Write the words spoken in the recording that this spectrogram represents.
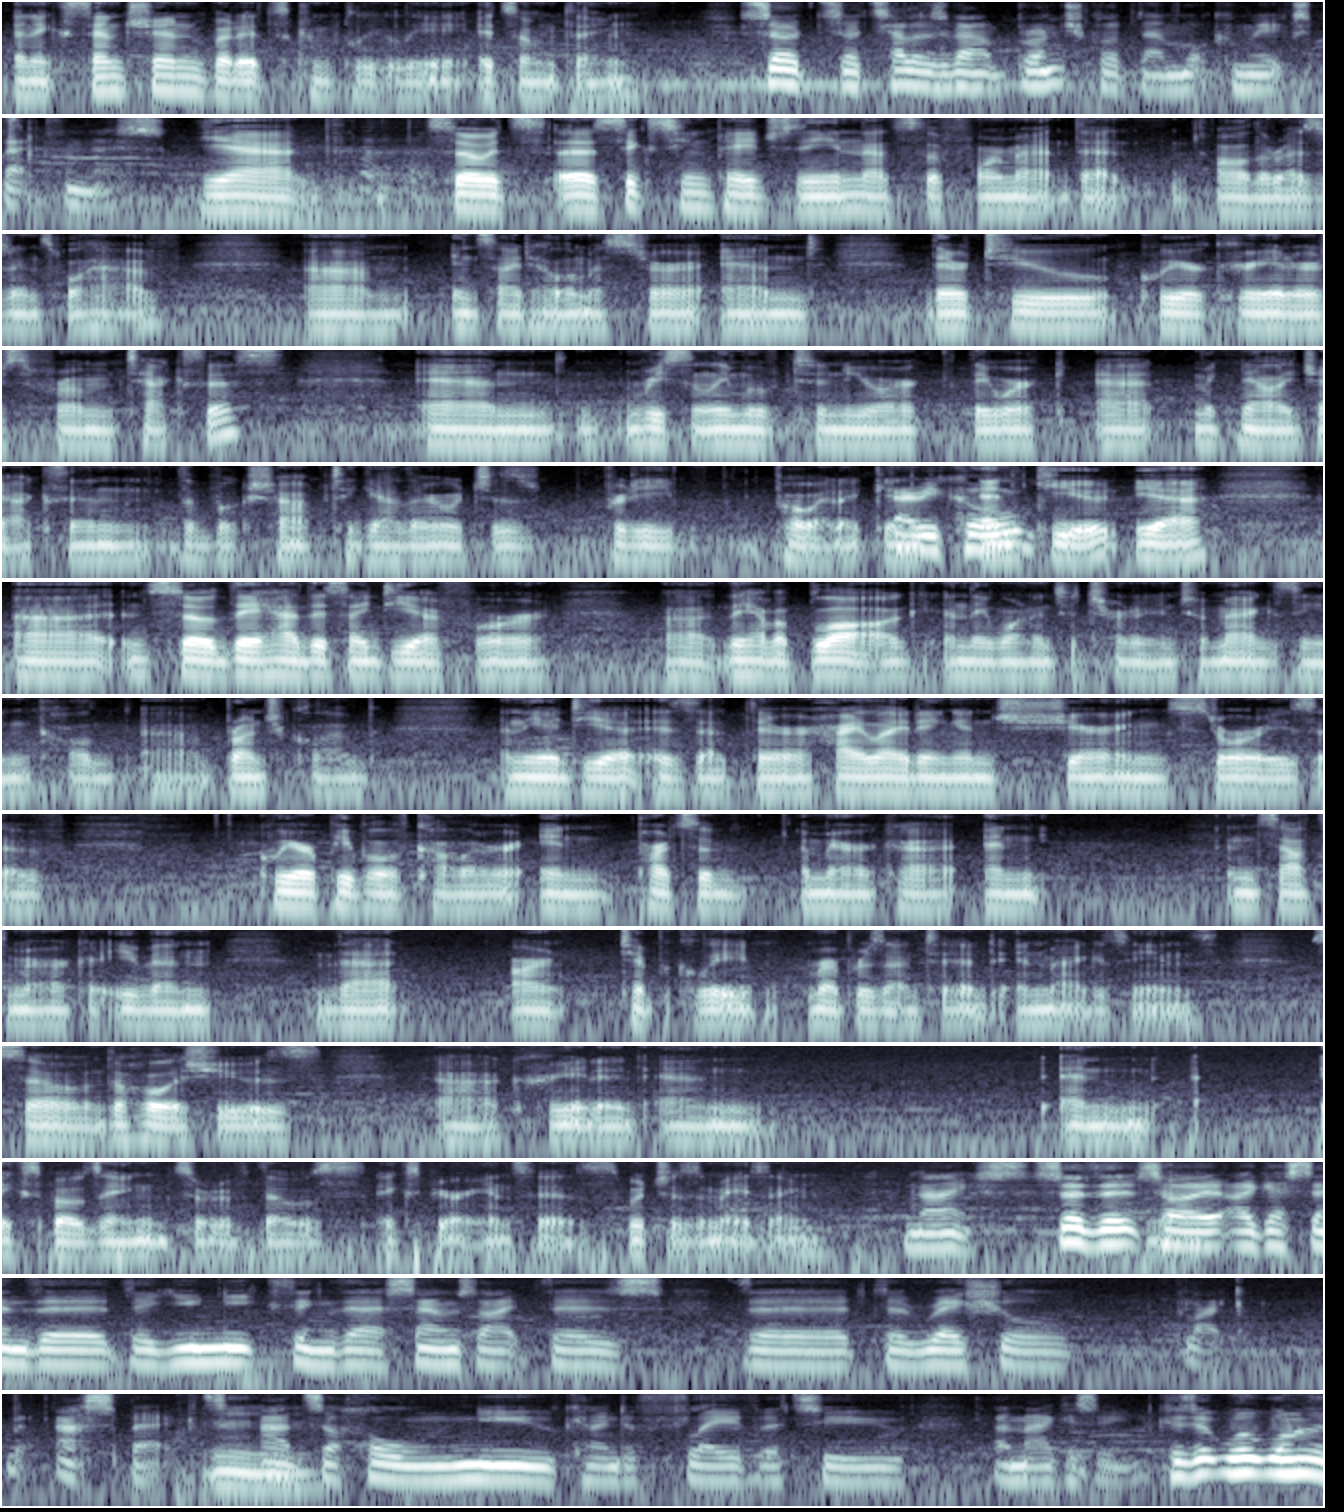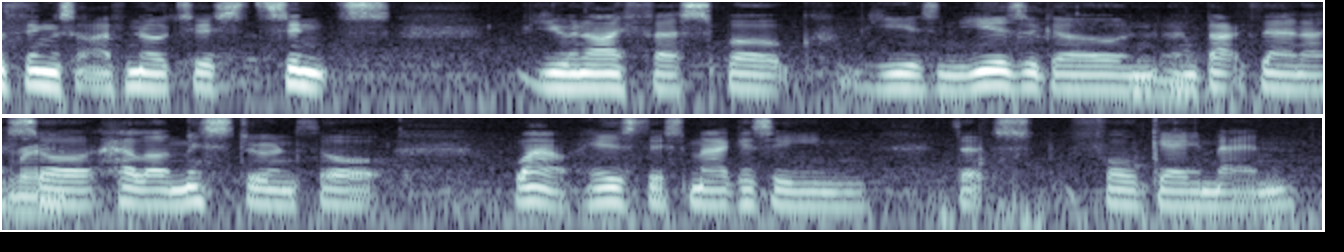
an extension, but it's completely its own thing. So, so tell us about Brunch Club then. What can we expect from this? Yeah, so it's a 16 page zine. That's the format that all the residents will have um, inside Hello Mister. And they're two queer creators from Texas and recently moved to New York. They work at McNally Jackson, the bookshop, together, which is pretty poetic and, cool. and cute. Yeah. Uh, and so they had this idea for. Uh, they have a blog and they wanted to turn it into a magazine called uh, Brunch Club. And the idea is that they're highlighting and sharing stories of queer people of color in parts of America and in South America, even that aren't typically represented in magazines. So the whole issue is uh, created and and exposing sort of those experiences, which is amazing. Nice. So, the, so Yeah. I, I guess then the the unique thing there sounds like there's the the racial like aspect Mhm. adds a whole new kind of flavour to a magazine. Because one of the things that I've noticed since you and I first spoke years and years ago, and, and back then I saw Hello Mister and thought, wow, here's this magazine that's for gay men,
